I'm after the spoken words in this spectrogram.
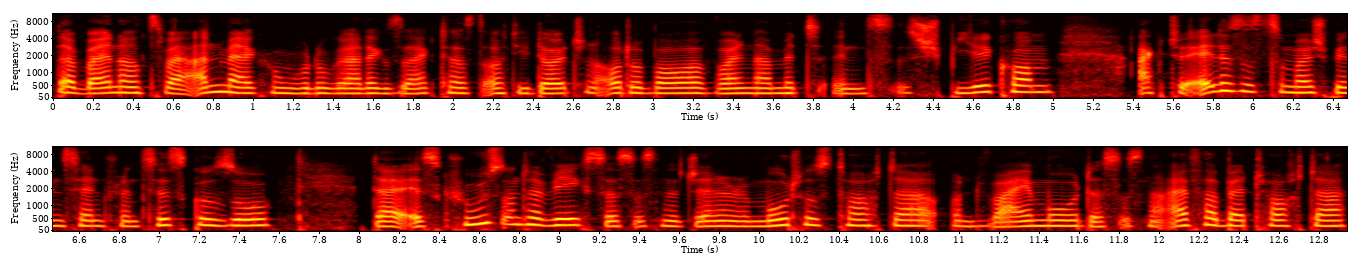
Dabei noch zwei Anmerkungen, wo du gerade gesagt hast, auch die deutschen Autobauer wollen damit ins Spiel kommen. Aktuell ist es zum Beispiel in San Francisco so, da ist Cruise unterwegs, das ist eine General Motors Tochter und Waymo, das ist eine Alphabet Tochter.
